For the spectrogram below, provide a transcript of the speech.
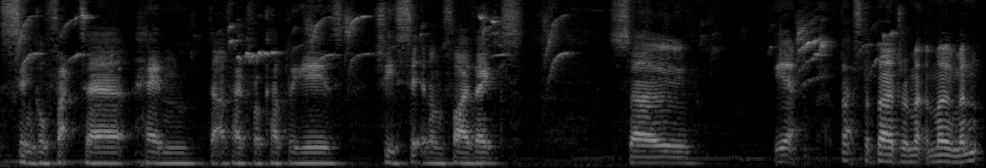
single factor hen that I've had for a couple of years. She's sitting on five eggs. So, yeah, that's the bird room at the moment.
